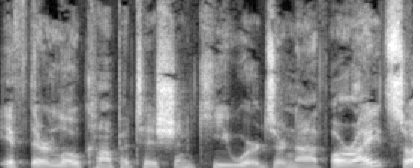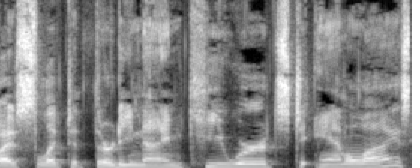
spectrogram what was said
if they're low competition keywords or not. All right, so I've selected 39 keywords to analyze.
